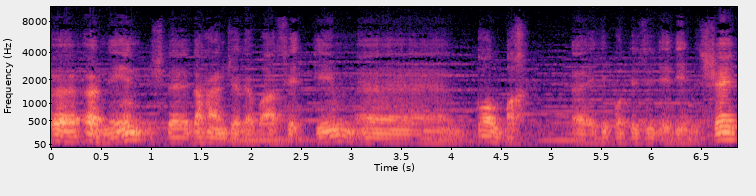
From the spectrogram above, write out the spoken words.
e, örneğin işte daha önce de bahsettiğim e, Goldbach e, hipotezi dediğimiz şey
